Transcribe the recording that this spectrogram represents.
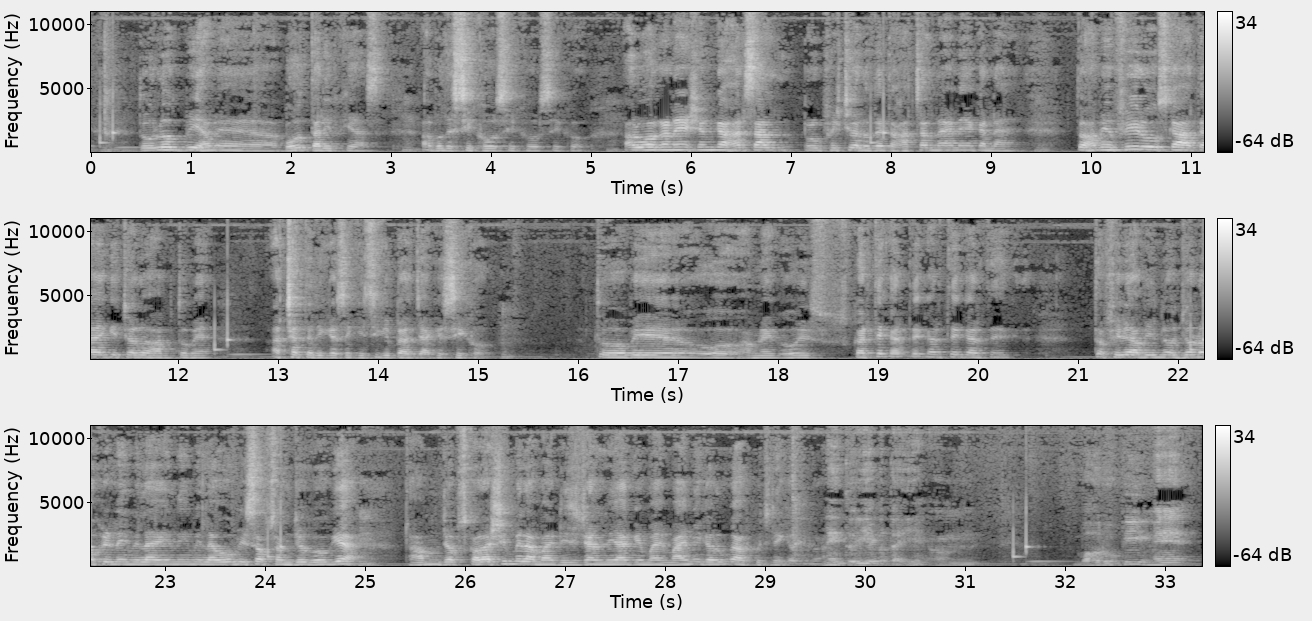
तो लोग भी हमें बहुत तारीफ़ किया। और बोलते, सीखो सीखो सीखो। और वो ऑर्गेनाइजेशन का हर साल फेस्टिवल होता है तो हर साल नया नया करना है। तो हमें फिर उसका आता है कि चलो, हम तुम्हें अच्छा तरीके से किसी के पास जाके सीखो। तो अभी हमने इस- करते करते करते करते तो फिर अभी जो नौकरी नहीं मिला ये नहीं मिला वो भी सब संजोग हो गया। तो हम जब स्कॉलरशिप मिला मैं डिसीज़न लिया कि मैं ही करूँगा और कुछ नहीं करूँगा। नहीं तो ये बताइए बहुरूपी में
